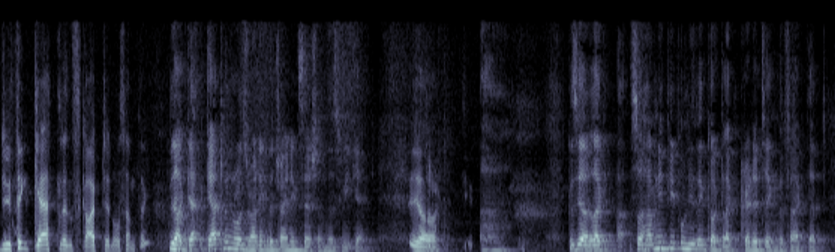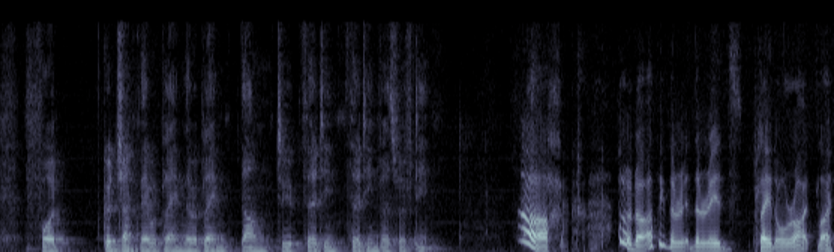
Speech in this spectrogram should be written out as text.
do you think Gatland skyped in or something? Yeah, Ga- Gatland was running the training session this weekend. Yeah. Because yeah, like uh, so, how many people do you think are like crediting the fact that for a good chunk they were playing they were playing down to 13, 13 verse fifteen. Oh, I don't know. I think the the Reds played all right. Like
